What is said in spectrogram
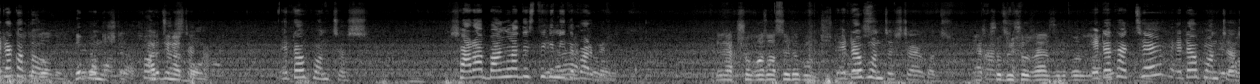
এটা কত? পঞ্চাশ টাকা। পঞ্চাশ টাকা। এটাও পঞ্চাশ। সারা বাংলাদেশ থেকে নিতে পারবেন। একশো গজ আছে এটা পঞ্চাশ। এটাও পঞ্চাশ টাকা গজ। একশো দুশো এটা থাকছে এটাও পঞ্চাশ।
